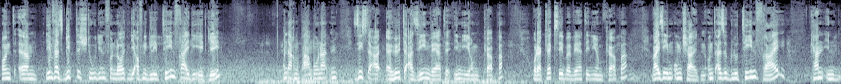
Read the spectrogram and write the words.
Und ähm, jedenfalls gibt es Studien von Leuten, die auf eine glutenfreie Diät gehen. Und nach ein paar Monaten siehst du erhöhte Arsenwerte in ihrem Körper oder Quecksilberwerte in ihrem Körper, weil sie eben umschalten. Und also glutenfrei kann in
